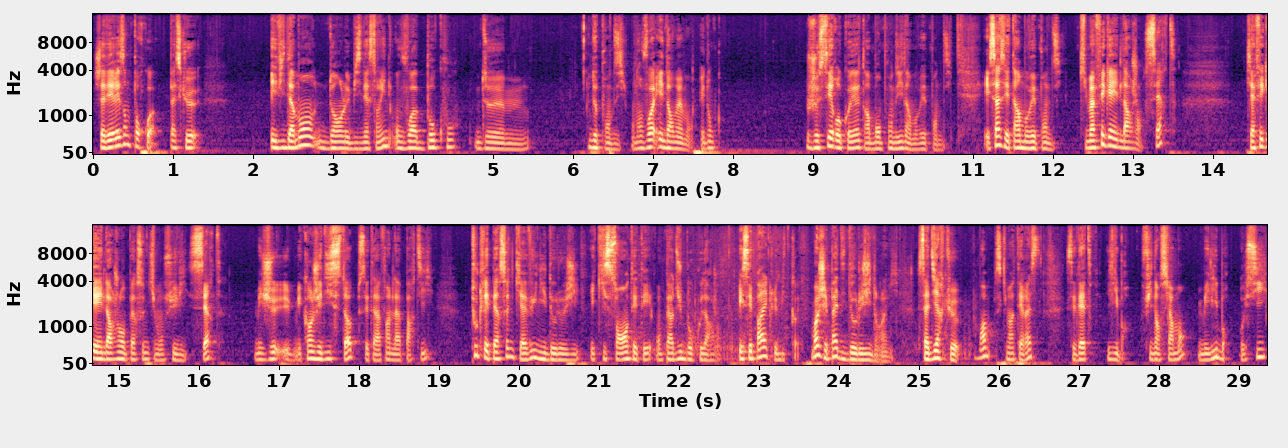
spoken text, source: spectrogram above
J'avais raison pourquoi? Parce que, évidemment, dans le business en ligne, on voit beaucoup de, de Ponzi. On en voit énormément. Et donc, je sais reconnaître un bon Ponzi d'un mauvais Ponzi. Et ça, c'était un mauvais Ponzi qui m'a fait gagner de l'argent, certes, qui a fait gagner de l'argent aux personnes qui m'ont suivi, certes, mais, mais quand j'ai dit stop, c'était à la fin de la partie, toutes les personnes qui avaient une idéologie et qui se sont entêtées ont perdu beaucoup d'argent. Et c'est pareil avec le Bitcoin. Moi, j'ai pas d'idéologie dans la vie. C'est-à-dire que moi, ce qui m'intéresse, c'est d'être libre financièrement, mais libre aussi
